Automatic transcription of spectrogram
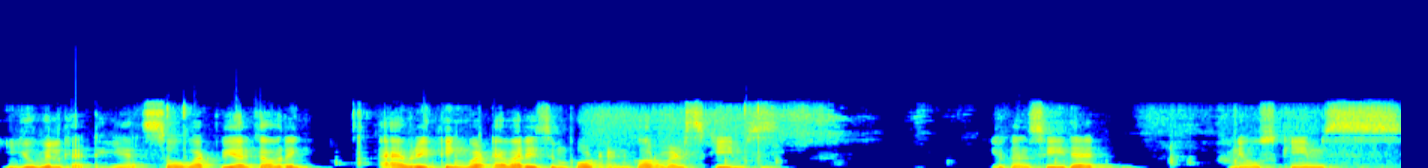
you will get here. So what we are covering? Everything whatever is important government schemes. You can see that new schemes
